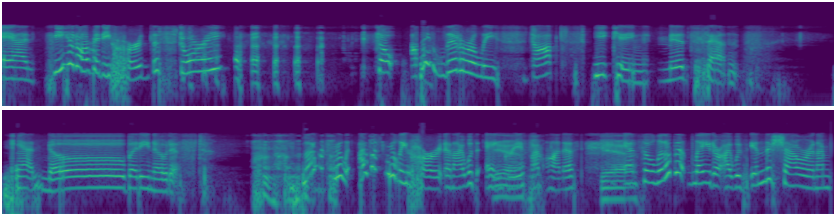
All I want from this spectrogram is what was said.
And he had already heard the story. so I literally stopped speaking mid sentence and nobody noticed. I was really I was really hurt and I was angry yeah. if I'm honest. Yeah. And so a little bit later I was in the shower and I'm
